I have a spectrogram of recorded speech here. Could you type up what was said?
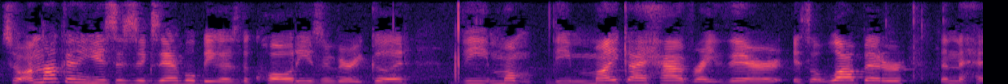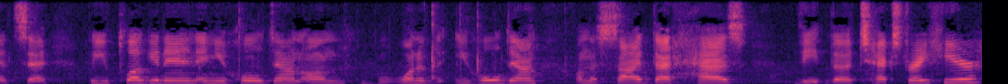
So I'm not going to use this example because the quality isn't very good the the mic I have right there is a lot better than the headset. But you plug it in and you hold down on one of the you hold down on the side that has the the text right here.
